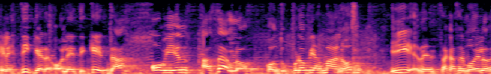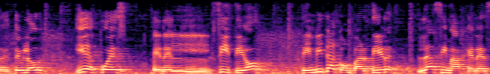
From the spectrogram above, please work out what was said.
el sticker o la etiqueta o bien hacerlo con tus propias manos y sacas el modelo desde este blog y después en el sitio te invita a compartir las imágenes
